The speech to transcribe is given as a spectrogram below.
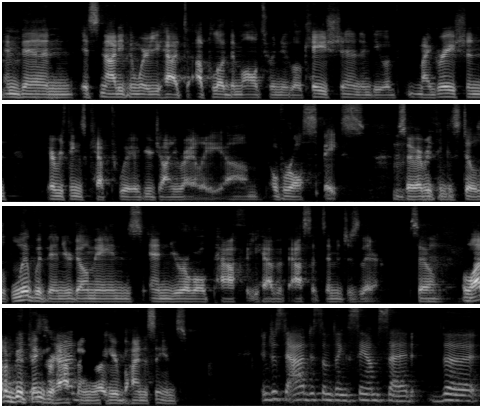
And mm-hmm. then it's not even where you had to upload them all to a new location and deal with migration. Everything's kept with your Johnny Reilly um, overall space. Mm-hmm. So everything can still live within your domains and your overall path that you have of assets, images there. So a lot of good things are happening right here behind the scenes. And just to add to something Sam said, the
